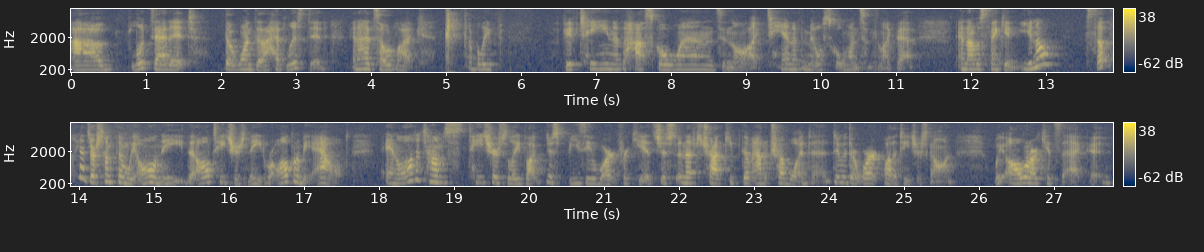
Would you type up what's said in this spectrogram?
I looked at it, the ones that I had listed, and I had sold like, I believe 15 of the high school ones and like 10 of the middle school ones, something like that. And I was thinking, you know, sub plans are something we all need, that all teachers need. We're all going to be out. And a lot of times teachers leave like just busy work for kids, just enough to try to keep them out of trouble and to do their work while the teacher's gone. We all want our kids to act good.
